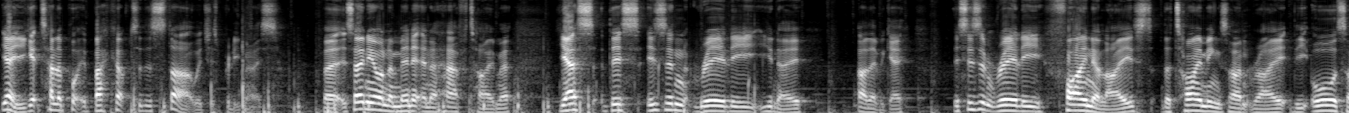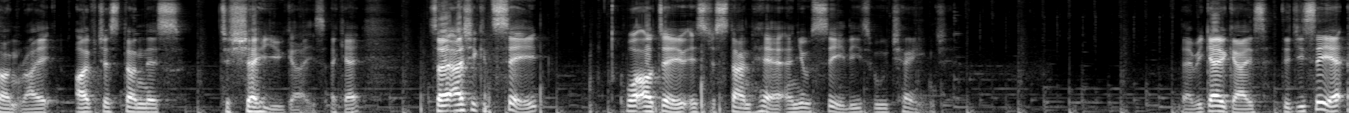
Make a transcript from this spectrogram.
yeah, you get teleported back up to the start, which is pretty nice. But it's only on a minute and a half timer. Yes, this isn't really, you know, oh, there we go. This isn't really finalized. The timings aren't right. The ores aren't right. I've just done this to show you guys, okay? So as you can see, what I'll do is just stand here and you'll see these will change. There we go, guys. Did you see it?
